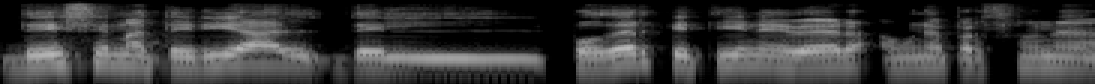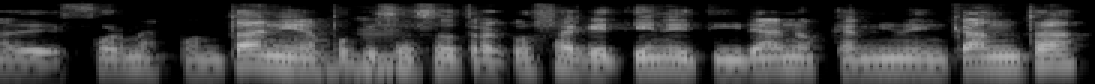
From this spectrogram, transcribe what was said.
de ese material, del poder que tiene ver a una persona de forma espontánea, porque esa Ujú, es otra cosa que tiene Tiranos que a mí me encanta,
